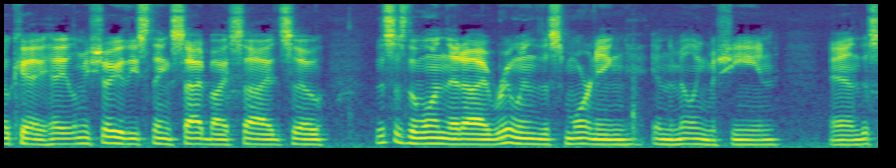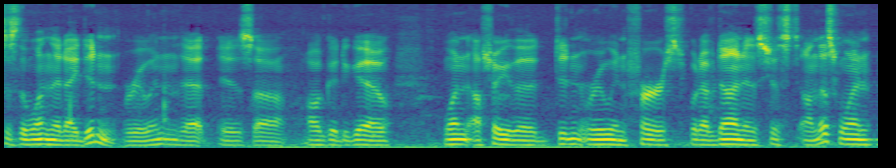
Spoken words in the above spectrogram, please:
Okay hey let me show you these things side by side. So this is the one that I ruined this morning in the milling machine and this is the one that I didn't ruin. That is uh, all good to go one I'll show you the didn't ruin first. What I've done is just on this one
